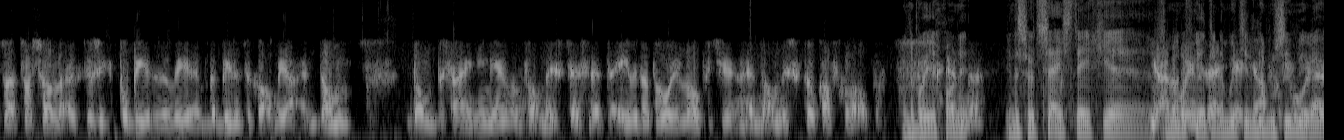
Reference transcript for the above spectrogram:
dat was zo leuk, dus ik probeerde er weer naar binnen te komen. Ja, en dan dan besta je niet meer, want dan is het net even dat rode lopertje en dan is het ook afgelopen. En dan word je gewoon En, in, eh, in een soort zijsteegje Ja, je en dan moet je de limousine weer uit.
